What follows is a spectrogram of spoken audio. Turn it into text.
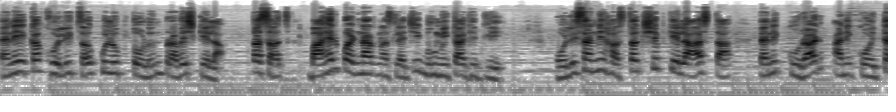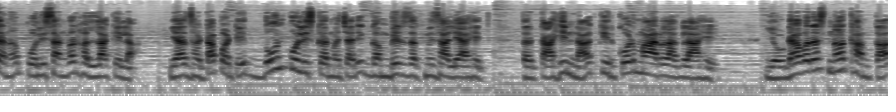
त्याने एका खोलीचं कुलूप तोडून प्रवेश केला. तसंच बाहेर पडणार नसल्याची भूमिका घेतली. पोलिसांनी हस्तक्षेप केला असता त्याने कुराड आणि कोयत्यानं पोलिसांवर हल्ला केला. या झटापटीत दोन पोलीस कर्मचारी गंभीर जखमी झाले आहेत. तर काहींना किरकोळ मार लागला आहे. एवढ्यावरच न थांबता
